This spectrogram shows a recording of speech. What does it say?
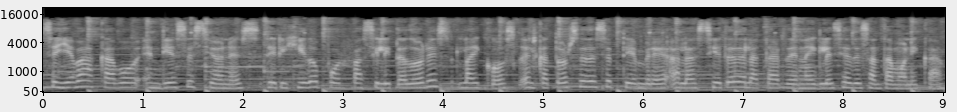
Se lleva a cabo en 10 sesiones, dirigido por facilitadores laicos el 14 de septiembre a las 7 de la tarde en la iglesia de Santa Mónica.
